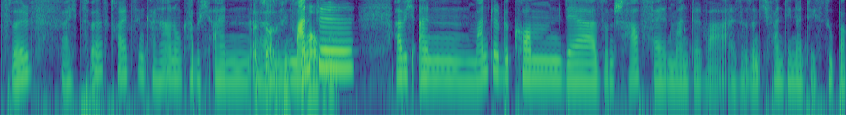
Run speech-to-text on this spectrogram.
zwölf, war ich zwölf, dreizehn, keine Ahnung, habe ich einen du ähm, Mantel, habe ich einen Mantel bekommen, der so ein Schaffellmantel war. Also und ich fand den natürlich super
